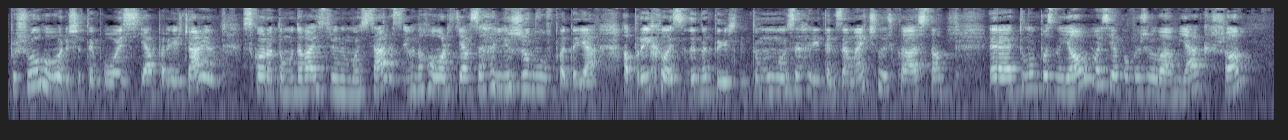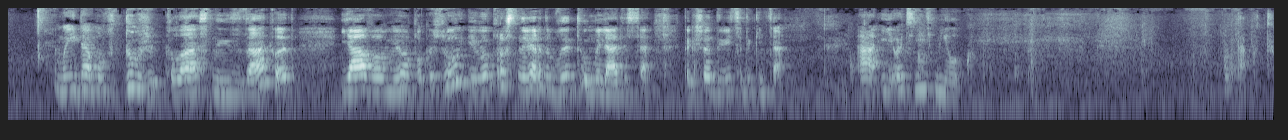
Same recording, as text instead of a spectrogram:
пишу, говорю, що типу, ось я переїжджаю скоро, тому давай зустрінемось зараз. І вона говорить, я взагалі живу в Паттайя, а приїхала сюди на тиждень. Тому ми взагалі так замечились класно. Е, тому познайомимось, я покажу вам, як що. Ми йдемо в дуже класний заклад. Я вам його покажу, і ви просто, мабуть, будете умилятися. Так що дивіться до кінця. А, і оцініть мій лук. Отак от.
